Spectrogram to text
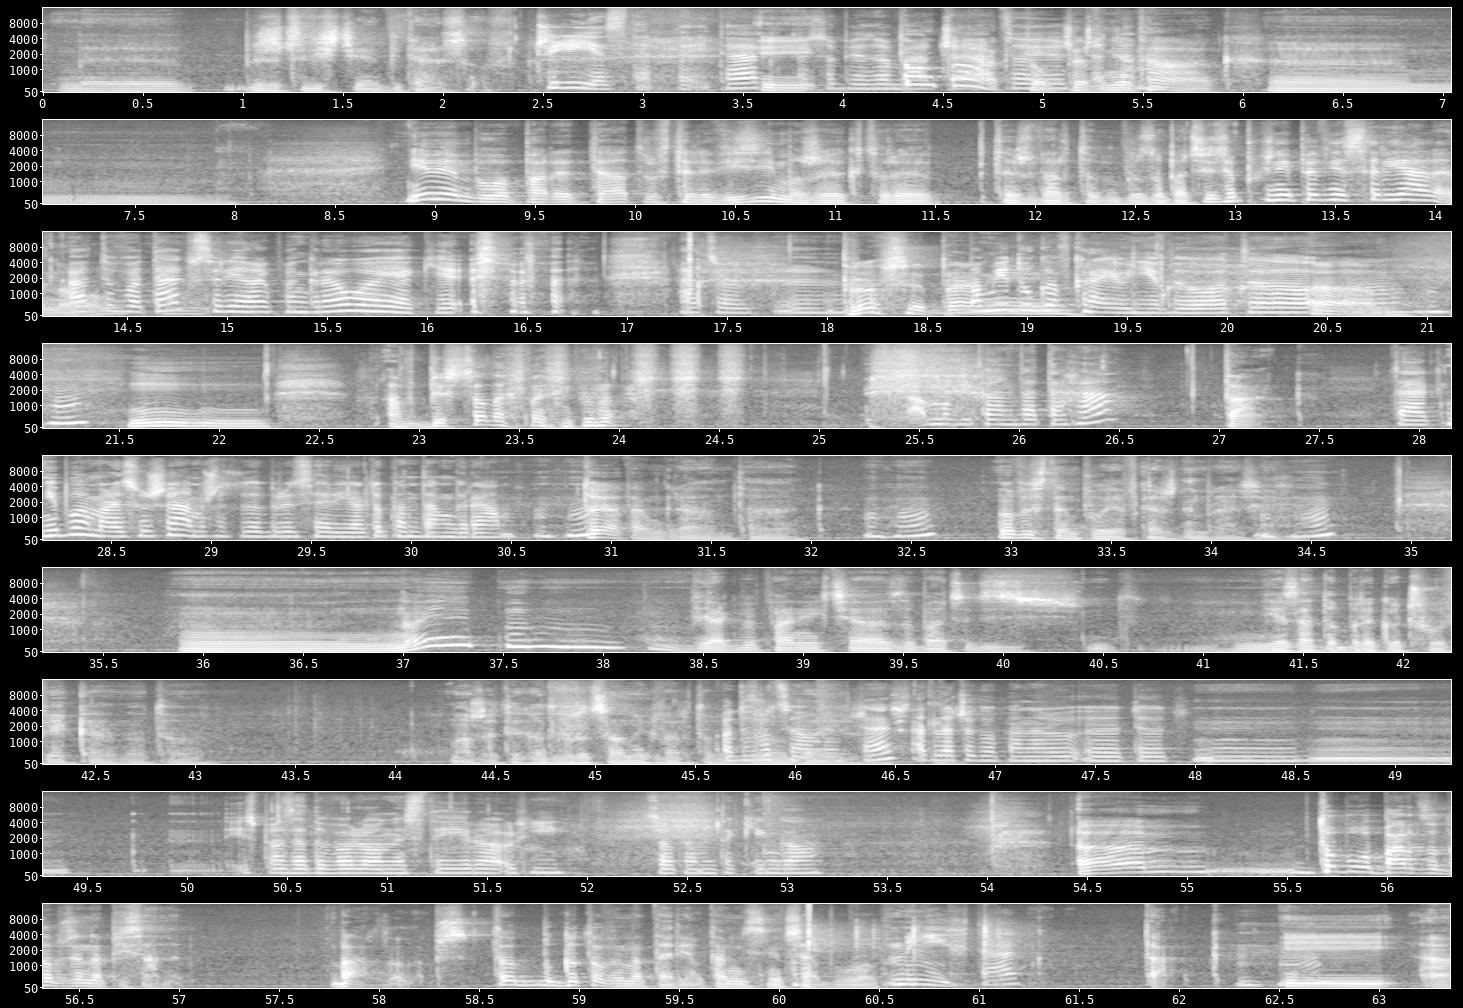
y, rzeczywiście Beatlesów. Czyli Yesterday, tak? to sobie zobaczę. To, A tak, to pewnie tam? tak. Nie wiem, było parę teatrów telewizji może, które też warto by było zobaczyć, a później pewnie seriale. No. A to tak, w serialach pan grał, a jakie? A co? y, Proszę Bo mnie pani. długo w kraju nie było, to... A, mm, a w Bieszczadach pani była? A mówi pan Wataha? Tak. Tak, nie byłam, ale słyszałam, że to dobry serial, to pan tam gra. Mhm. To ja tam grałem, tak. No występuję w każdym razie. Mm, No i mm, jakby pani chciała zobaczyć nie za dobrego człowieka, no to może tych odwróconych warto by było Odwrócony, obejrzeć. tak? A dlaczego pan y, to, mm, jest pan zadowolony z tej roli? Co tam takiego? Em, to było bardzo dobrze napisane. Bardzo dobrze. To gotowy materiał, tam nic nie trzeba było. Mnich, tak? Tak. I a,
